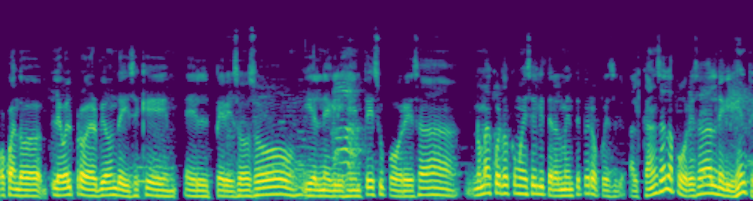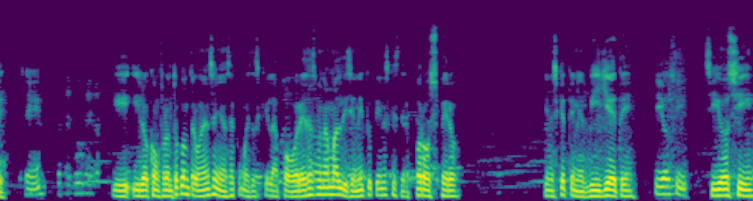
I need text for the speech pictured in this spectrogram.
O cuando leo el proverbio donde dice que el perezoso y el negligente, su pobreza, no me acuerdo cómo dice literalmente, pero pues alcanza la pobreza al negligente. Sí. Y, y lo confronto contra una enseñanza como esta, es que la pobreza es una maldición y tú tienes que ser próspero, tienes que tener billete, Sí o sí. sí o sí.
